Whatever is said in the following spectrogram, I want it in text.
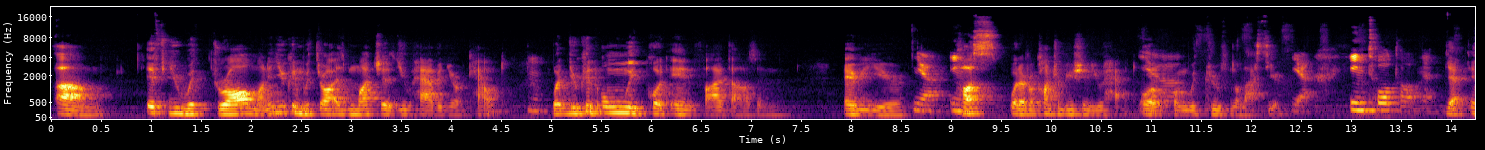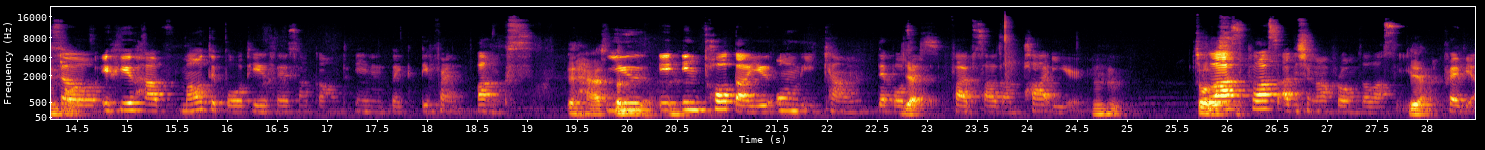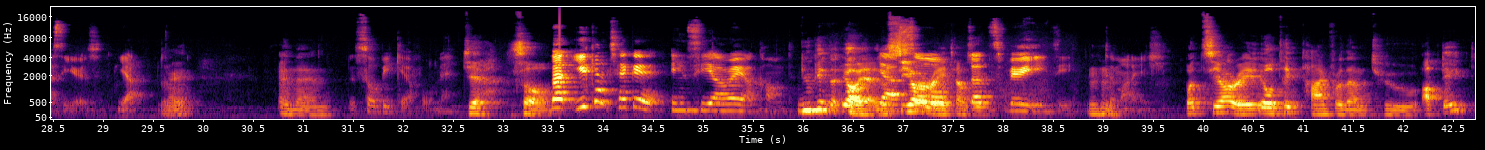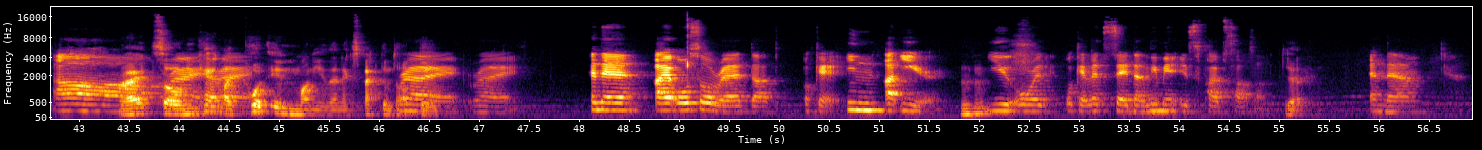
um, if you withdraw money, you can withdraw as much as you have in your account, Mm. but you can only put in five thousand every year yeah. In, plus whatever contribution you had or Yeah. from withdrew from the last year. Yeah. In total Yeah, in total so total, if you have multiple TFS account in like different banks, it has the. you i- in total you only can deposit Yes. five thousand per year. Mhm. So this- plus plus additional from the last year, Yeah. previous years. Yeah. right, and then So be careful. man. yeah, so But you can check it in CRA account. you can. Oh yeah, yeah, the CRA so tells you. that's very easy Mhm. to manage. But CRA, it'll take time for them to update, Ah, right? So you can't right. like put in money and then expect them to update. Right, right. And then I also read that okay, in a year hmm you already okay. Let's say the limit is five thousand. Yeah. And then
